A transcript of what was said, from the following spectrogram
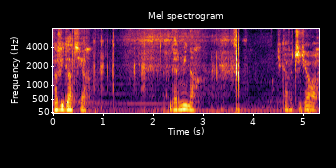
Nawigacja. Garmina. Ciekawe, czy działa.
